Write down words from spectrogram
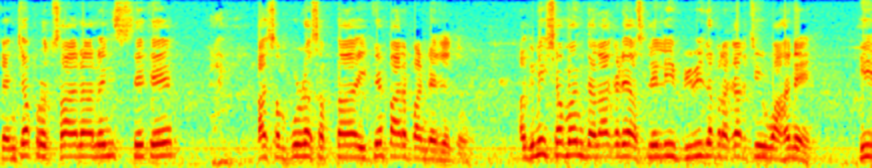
त्यांच्या प्रोत्साहनानेच ते ते हा संपूर्ण सप्ताह इथे पार पाडण्यात येतो. अग्निशमन दलाकडे असलेली विविध प्रकारची वाहने ही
